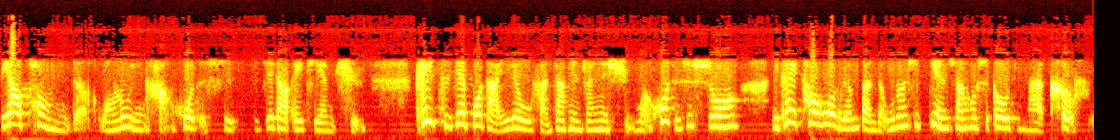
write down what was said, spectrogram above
不要碰你的网络银行，或者是直接到 ATM 去。可以直接拨打一六五反诈骗专线询问，或者是说，你可以透过原本的无论是电商或是购物平台的客服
